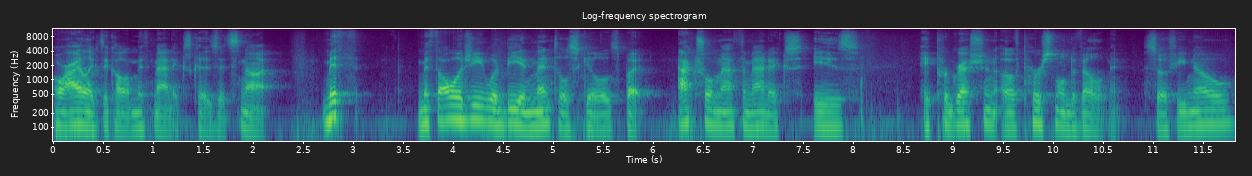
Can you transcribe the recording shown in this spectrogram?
or I like to call it mathematics because it's not myth. Mythology would be in mental skills, but actual mathematics is a progression of personal development. So if you know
